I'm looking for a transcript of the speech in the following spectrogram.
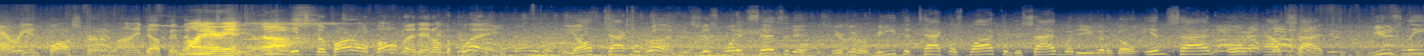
Arian Foster lined up in Come the on, Arian. Ah. It's NaVorro Bowman in on the play. The off-tackle run is just what it says it is. You're going to read the tackle's block and decide whether you're going to go inside or outside. Usually,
